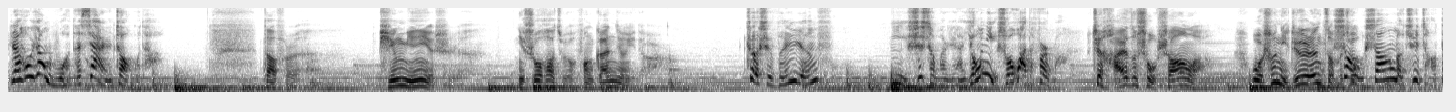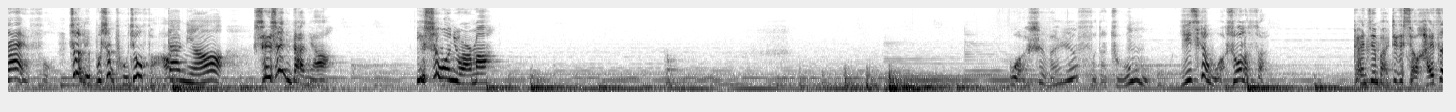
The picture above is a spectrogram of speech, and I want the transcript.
然后让我的下人照顾他。大夫人，平民也是人，你说话嘴要放干净一点。这是文人府，你是什么人？有你说话的份吗？这孩子受伤了，我说你这个人怎么受伤了？去找大夫，这里不是普救房。大娘，谁是你大娘？你是我女儿吗？我是文人府的主母，一切我说了算。赶紧把这个小孩子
